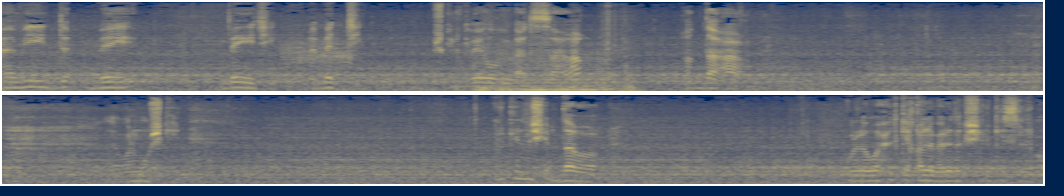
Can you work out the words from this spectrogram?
حميد بي بيتي بتي مشكل كبير هو من بعد السهرة الدعارة هو المشكل. ولكن ماشي بالضرورة. كل واحد كيقلب على داكشي اللي كيسلكو.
